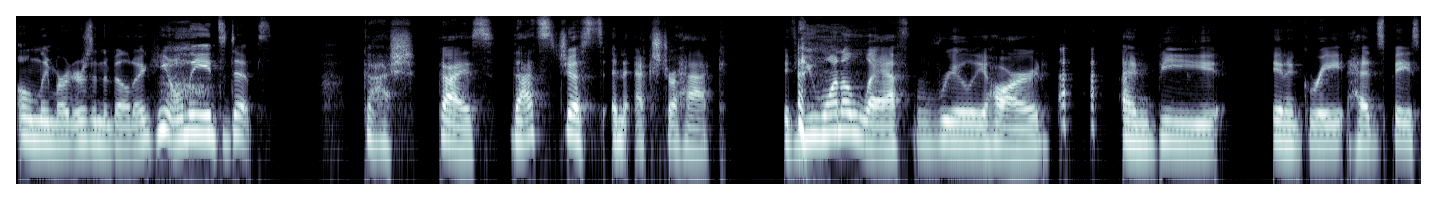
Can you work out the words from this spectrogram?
Only Murders in the Building. He only eats dips. Gosh, guys, that's just an extra hack. If you want to laugh really hard and be in a great headspace,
